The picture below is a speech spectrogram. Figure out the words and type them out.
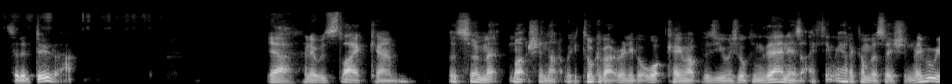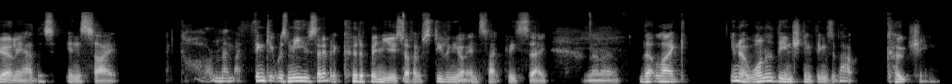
sort of do that. Yeah and it was like um there's so much in that we could talk about really but what came up as you were talking then is i think we had a conversation maybe we only had this insight i can't remember i think it was me who said it but it could have been you so if i'm stealing your insight please say. No no. That like you know one of the interesting things about coaching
